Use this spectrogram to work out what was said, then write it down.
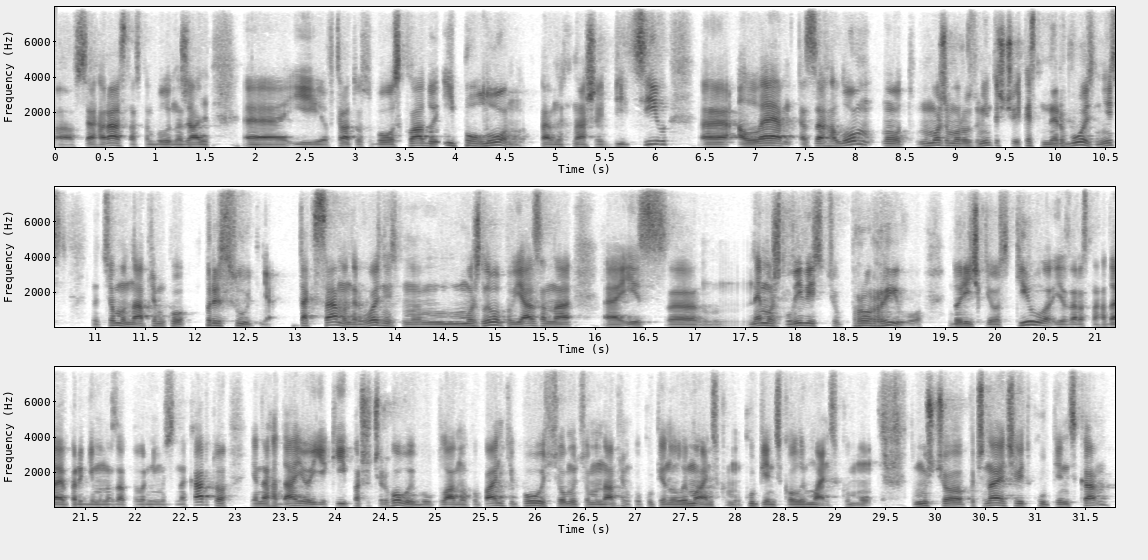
е, все гаразд. Нас там були на жаль е, і втрати особового складу, і полон певних наших бійців. Е, Але загалом, ну от ми можемо розуміти, що якась нервозність на цьому напрямку присутня. Так само нервозність можливо пов'язана е, із е, неможливістю прориву до річки Оскіл. Я зараз нагадаю, перейдімо назад, повернімося на карту. Я нагадаю, який першочерговий був план окупантів по усьому цьому напрямку Куп'яно-Лиманському, Куп'янсько-Лиманському, тому що починаючи від Куп'янська.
